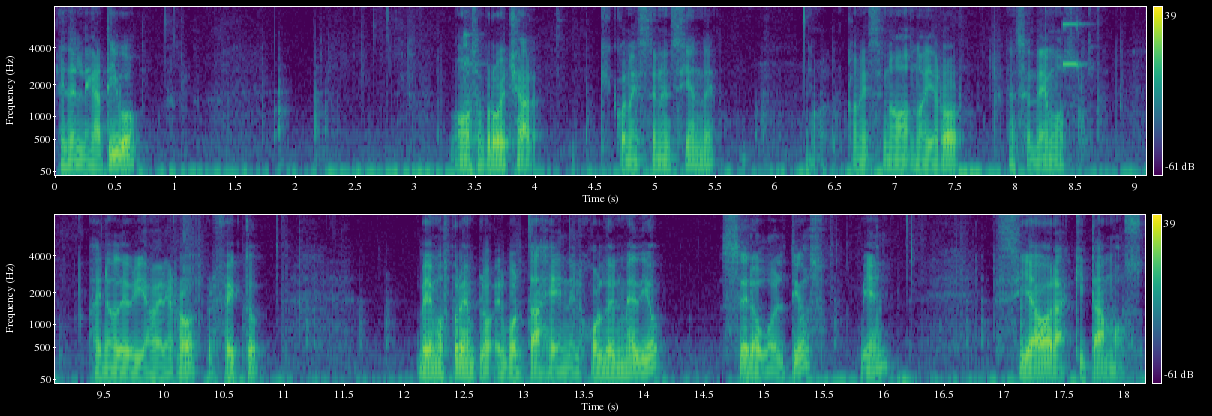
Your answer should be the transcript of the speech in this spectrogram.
el negativo, vamos a aprovechar que con este no enciende, con este no hay error, encendemos, ahí no debería haber error, perfecto. Vemos por ejemplo el voltaje en el hall del medio, 0 voltios, bien. Si ahora quitamos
